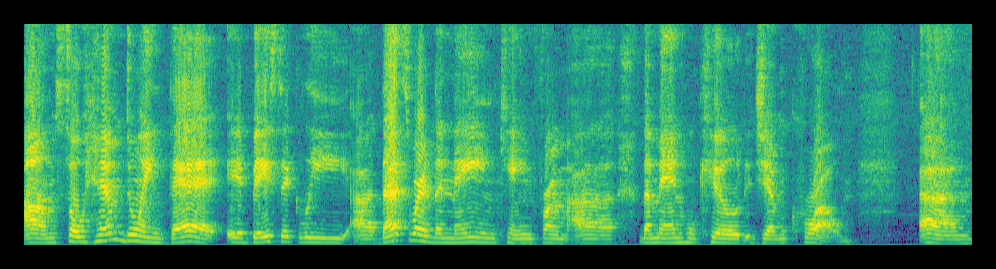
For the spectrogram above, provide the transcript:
Um, so him doing that, it basically uh, that's where the name came from. Uh, the man who killed Jim Crow. Um,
